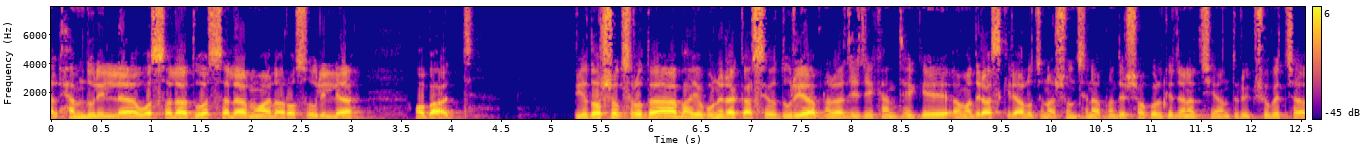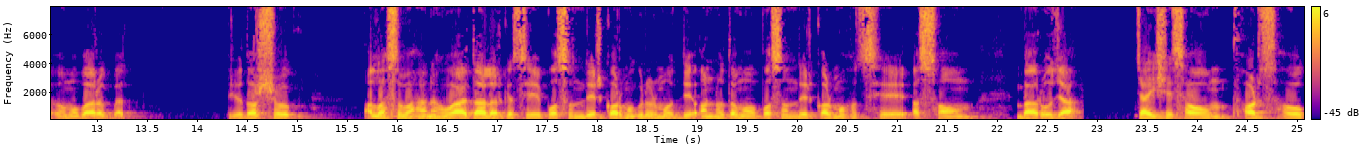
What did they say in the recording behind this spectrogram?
الحمد لله والصلاة والسلام على رسول الله وبعد প্রিয় দর্শক শ্রোতা ভাই বোনেরা কাছেও দূরে আপনারা যে যেখান থেকে আমাদের আজকের আলোচনা শুনছেন আপনাদের সকলকে জানাচ্ছি আন্তরিক শুভেচ্ছা ও মোবারকবাদ প্রিয় দর্শক আল্লাহ তালার কাছে পছন্দের কর্মগুলোর মধ্যে অন্যতম পছন্দের কর্ম হচ্ছে আসম বা রোজা। চাই সে সম ফর্জ হোক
